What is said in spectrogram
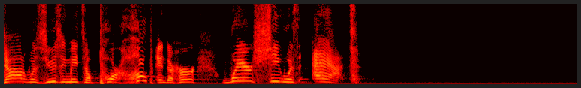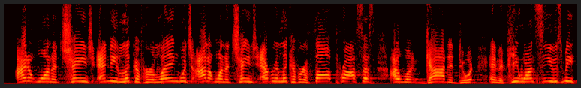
God was using me to pour hope into her where she was at. I don't want to change any lick of her language. I don't want to change every lick of her thought process. I want God to do it. And if He wants to use me,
